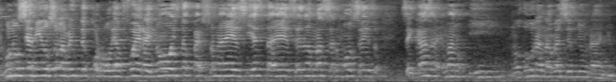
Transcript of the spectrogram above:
Algunos se han ido solamente por lo de afuera y no, esta persona es y esta es, es la más hermosa. Se casan, hermano, y no duran a veces ni un año.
